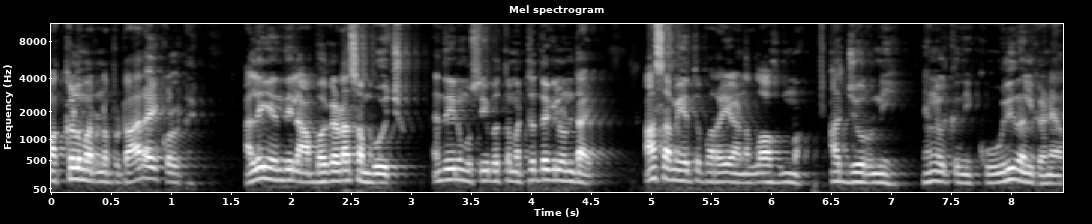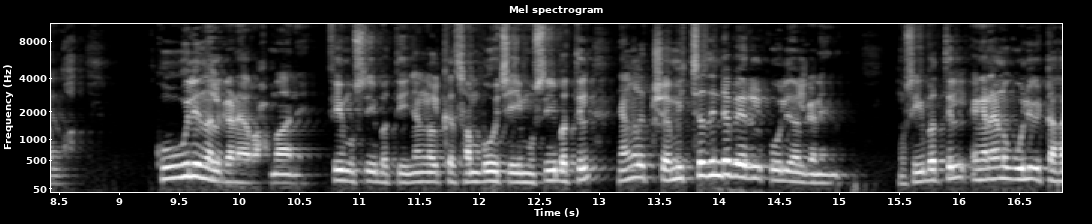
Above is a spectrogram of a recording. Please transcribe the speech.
മക്കൾ മരണപ്പെട്ടു ആരായിക്കോട്ടെ? അല്ലെങ്കിൽ എന്തെങ്കിലും അപകടം സംഭവിച്ചു എന്തെങ്കിലും മുസീബത്ത് മറ്റെന്തെങ്കിലും ഉണ്ടായി ആ സമയത്ത് പറയാണ് അള്ളാഹുമ്മ അജുർണി ഞങ്ങൾക്ക് നീ കൂലി നൽകണേ അള്ളാഹ് കൂലി നൽകണേ റഹ്മാനെ ഫി മുസീബത്തി ഞങ്ങൾക്ക് സംഭവിച്ച ഈ മുസീബത്തിൽ ഞങ്ങൾ ക്ഷമിച്ചതിന്റെ പേരിൽ കൂലി നൽകണേ മുസീബത്തിൽ എങ്ങനെയാണ് കൂലി കിട്ടുക?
